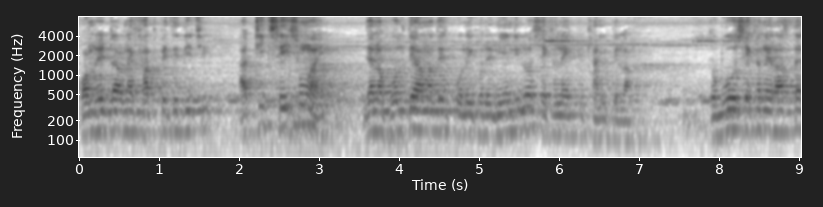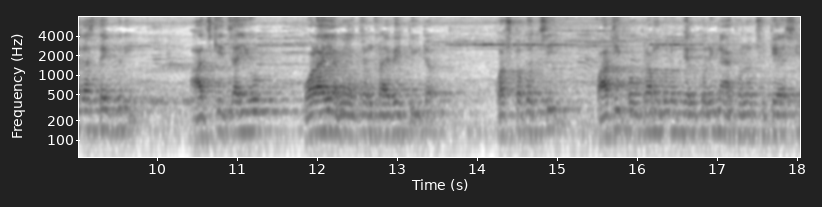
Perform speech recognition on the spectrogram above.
কমরেডরা অনেক হাত পেতে দিয়েছে। আর ঠিক সেই সময় যেন বলতে আমাদের কোলে করে নিয়ে নিল, সেখানে একটু ঠাঁই পেলাম। তবুও সেখানে রাস্তায় রাস্তায় ঘুরি। আজকে যাই হোক, পড়াই আমি একজন প্রাইভেট টিউটর কষ্ট করছি পার্টি প্রোগ্রামগুলো ফেল করি না এখনও ছুটে আসি।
